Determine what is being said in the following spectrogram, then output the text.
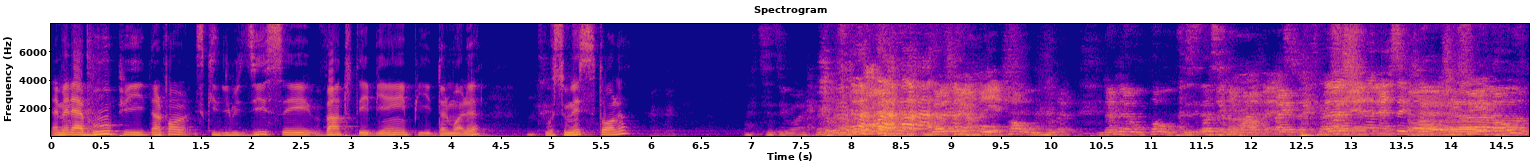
l'amène à bout, puis dans le fond, ce qu'il lui dit, c'est vends tous tes biens puis donne-moi-le. Vous vous souvenez de cette histoire-là? Tu dis ouais. Donne-le aux pauvres. Donne-le aux pauvres. C'est pas ça. Ben, c'est- c'est- c'est- Jésus est pauvre.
